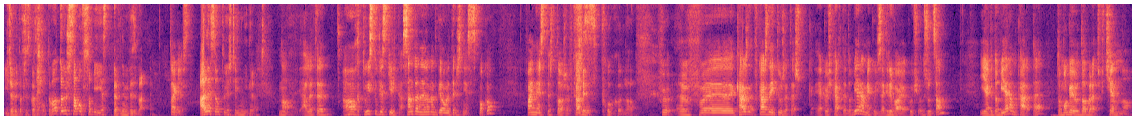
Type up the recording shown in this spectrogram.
i żeby to wszystko zapunktowało. To już samo w sobie jest pewnym wyzwaniem. Tak jest. Ale są tu jeszcze inni gracze. No, ale te. Och, twistów jest kilka. Sam ten element geometryczny jest spoko. Fajne jest też to, że w, każdy, Spoko, no. W, w, każde, w każdej turze też jakąś kartę dobieram, jakąś zagrywam, jakąś odrzucam. I jak dobieram kartę, to mogę ją dobrać w ciemno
